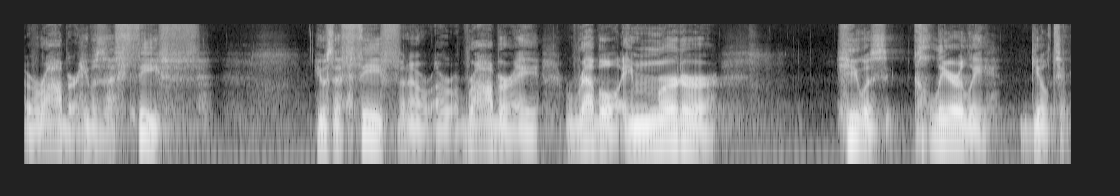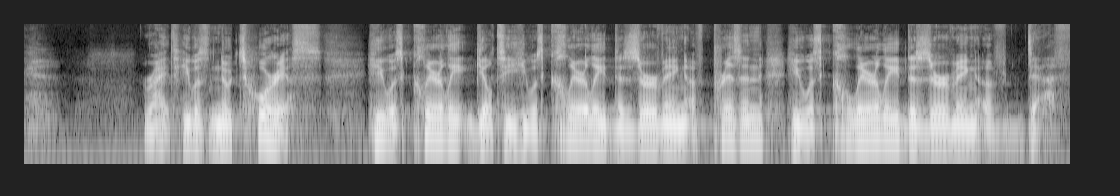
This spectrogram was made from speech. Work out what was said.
A robber. He was a thief. He was a thief and a, a robber, a rebel, a murderer. He was clearly guilty, right? He was notorious. He was clearly guilty. He was clearly deserving of prison. He was clearly deserving of death.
